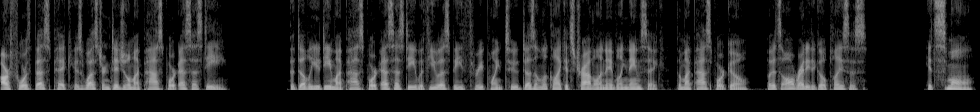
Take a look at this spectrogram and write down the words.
Our fourth best pick is Western Digital My Passport SSD. The WD My Passport SSD with USB 3.2 doesn't look like its travel enabling namesake, the My Passport Go, but it's all ready to go places. It's small,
